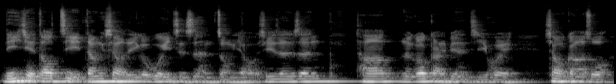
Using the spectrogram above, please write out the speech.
理解到自己当下的一个位置是很重要的。其实人生它能够改变的机会，像我刚刚说，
